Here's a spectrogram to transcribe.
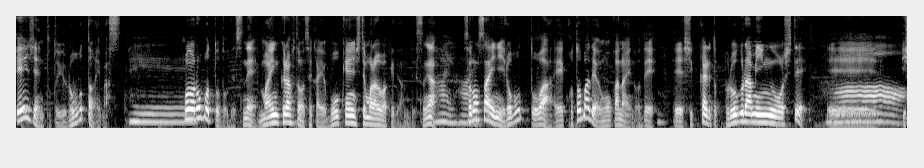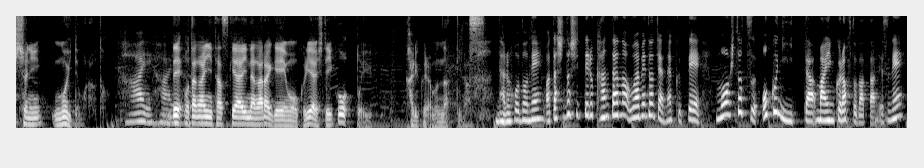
ー、エージェントというロボットがいます。このロボットとですねマインクラフトの世界を冒険してもらうわけなんですが、はいはい、その際にロボットは、えー、言葉では動かないので、えー、しっかりとプログラミングをして、えー、一緒に動いてもらうと、はいはい、でお互いに助け合いながらゲームをクリアしていこうというカリキュラムになっています。なるほどね。私の知ってる簡単な上辺のじゃなくてもう一つ奥に行ったマインクラフトだったんですね。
